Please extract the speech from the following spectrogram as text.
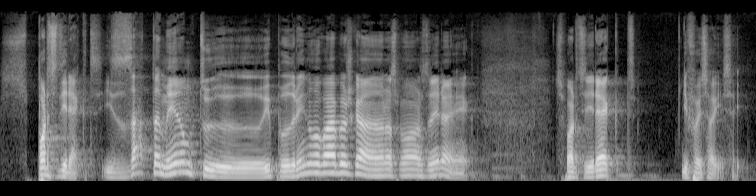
Sports Direct, exatamente, e Pedrinho não vai buscar no Sports Direct. Sports Direct, e foi só isso aí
